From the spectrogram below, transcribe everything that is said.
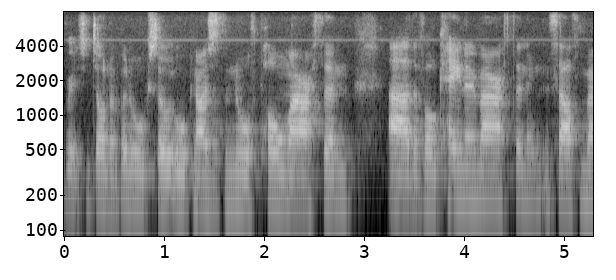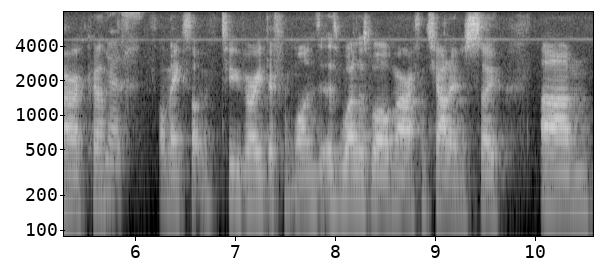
richard donovan also organizes the north pole marathon uh, the volcano marathon in, in south america. Yes. Something something two very different ones as well as world marathon challenge. So um,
